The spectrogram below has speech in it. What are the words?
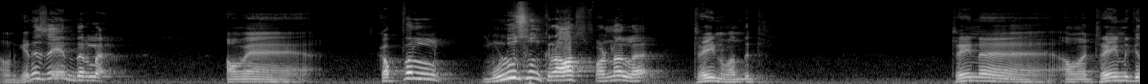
அவனுக்கு என்ன செய்யன்னு தெரில அவன் கப்பல் முழுசும் கிராஸ் பண்ணலை ட்ரெயின் வந்துட்டு. ட்ரெயினை அவன் ட்ரெயினுக்கு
